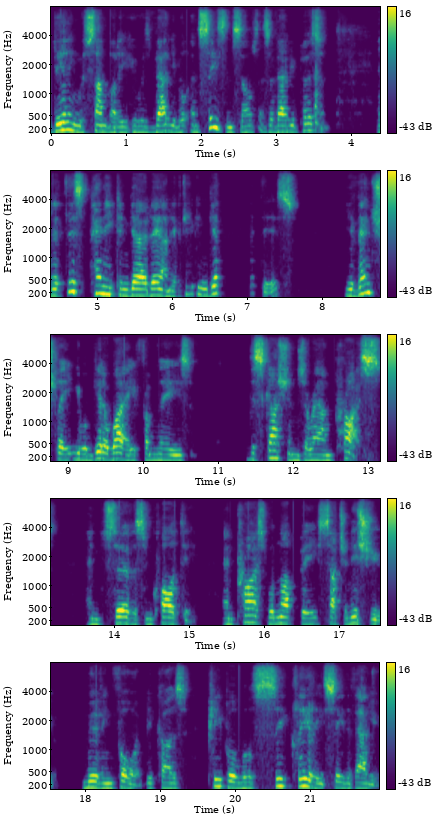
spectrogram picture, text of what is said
dealing with somebody who is valuable and sees themselves as a valued person. And if this penny can go down, if you can get this, eventually you will get away from these discussions around price and service and quality. And price will not be such an issue moving forward because people will see clearly see the value.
